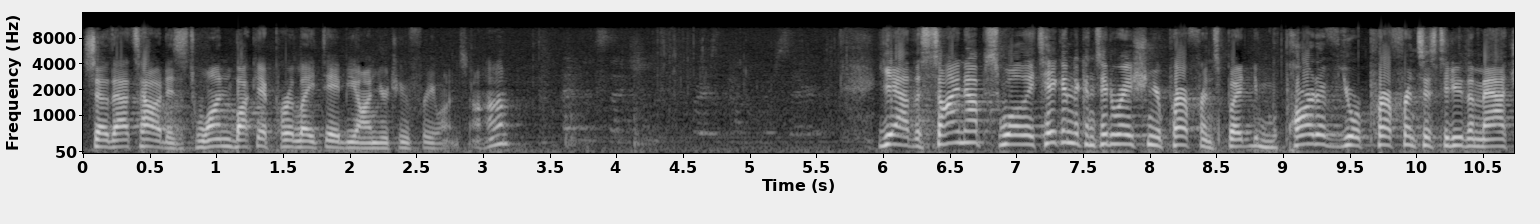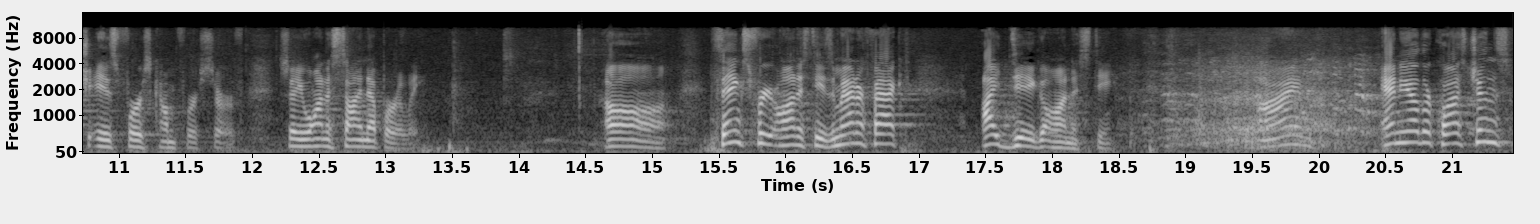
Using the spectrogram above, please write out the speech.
So that's how it is. It's one bucket per late day beyond your two free ones. Uh-huh. Yeah, the signups, well, they take into consideration your preference, but part of your preference is to do the match is first come, first serve. So you want to sign up early. Uh, thanks for your honesty. As a matter of fact, I dig honesty. All right? Any other questions?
